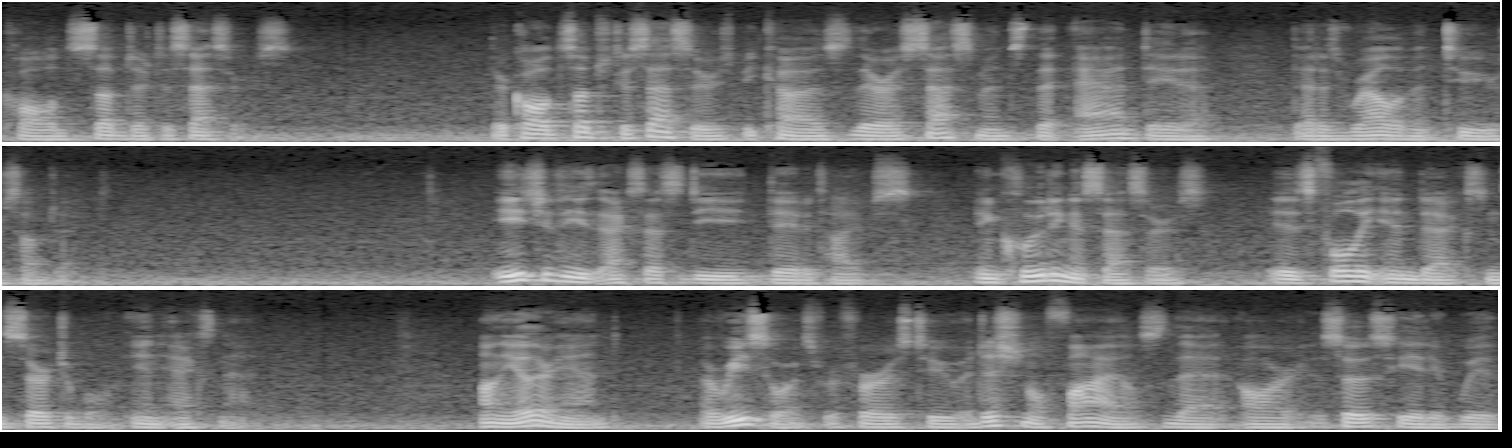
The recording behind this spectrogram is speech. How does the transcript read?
called subject assessors. They're called subject assessors because they're assessments that add data that is relevant to your subject. Each of these XSD data types, including assessors, is fully indexed and searchable in XNAT. On the other hand, a resource refers to additional files that are associated with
